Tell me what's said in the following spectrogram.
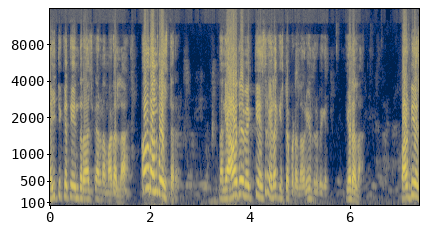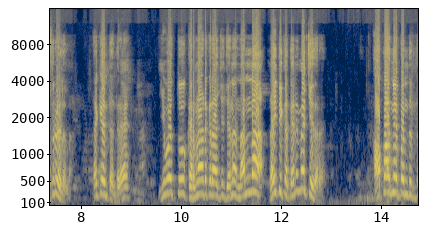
ನೈತಿಕತೆಯಿಂದ ರಾಜಕಾರಣ ಮಾಡಲ್ಲ, ಅವ್ರು ಅನುಭವಿಸ್ತಾರೆ. ನಾನು ಯಾವುದೇ ವ್ಯಕ್ತಿ ಹೆಸರು ಹೇಳಕ್ಕೆ ಇಷ್ಟಪಡಲ್ಲ, ಅವ್ರು ಹೇಳಿದ್ರ ಬಗ್ಗೆ ಹೇಳಲ್ಲ. ಪಾರ್ಟಿ ಹೆಸರು ಹೇಳಲ್ಲ. ಯಾಕೆ ಅಂತಂದ್ರೆ, ಇವತ್ತು ಕರ್ನಾಟಕ ರಾಜ್ಯ ಜನ ನನ್ನ ನೈತಿಕತೆಯನ್ನು ಮೆಚ್ಚಿದ್ದಾರೆ. ಆಪಾದನೆ ಬಂದಿದ್ದ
